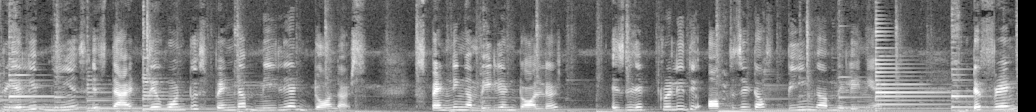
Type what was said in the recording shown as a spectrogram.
really means is that they want to spend a million dollars. Spending a million dollars is literally the opposite of being a millionaire. Different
